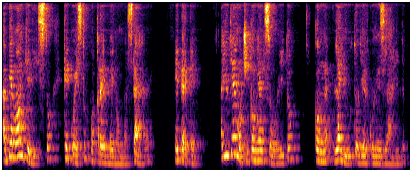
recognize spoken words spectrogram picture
Abbiamo anche visto che questo potrebbe non bastare. E perché? Aiutiamoci come al solito con l'aiuto di alcune slide.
